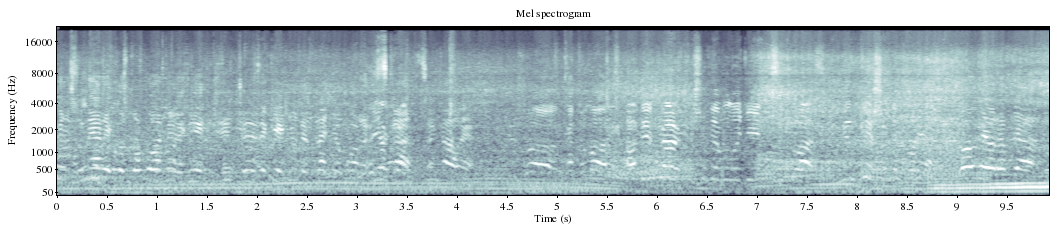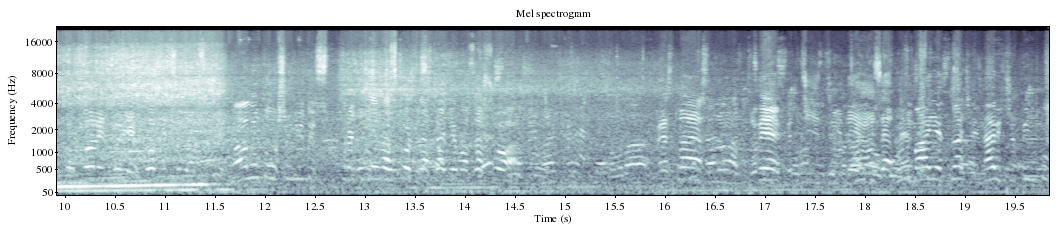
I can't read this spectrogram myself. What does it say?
пенсіонери, котловони, через яких люди з третього моря чекали, що катували. А ви кажете, що ви володієте ситуацією. Він пише не порядок. Що ви робите? За що? Газет. Немає значення, навіть щоб він був,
